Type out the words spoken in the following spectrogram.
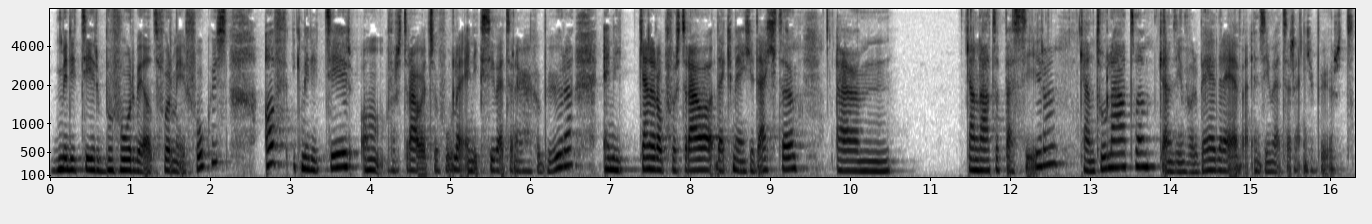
mediteer bijvoorbeeld voor mijn focus. Of ik mediteer om vertrouwen te voelen en ik zie wat er gaat gebeuren. En ik kan erop vertrouwen dat ik mijn gedachten um, kan laten passeren, kan toelaten, kan zien voorbijdrijven en zien wat er gebeurt.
